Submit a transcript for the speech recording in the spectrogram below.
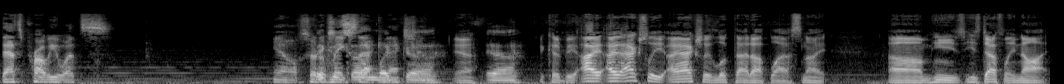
that's probably what's you know sort Makes of makes that sound like, connection. uh, Yeah, Yeah, it could be. I, I actually I actually looked that up last night. Um, he's he's definitely not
